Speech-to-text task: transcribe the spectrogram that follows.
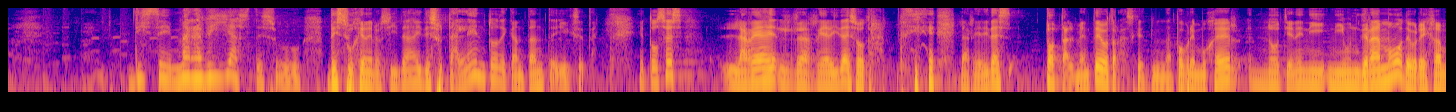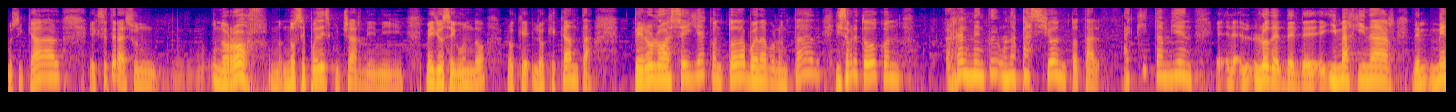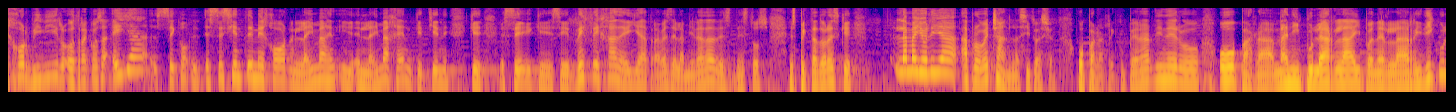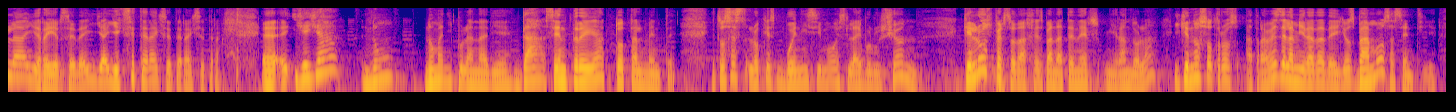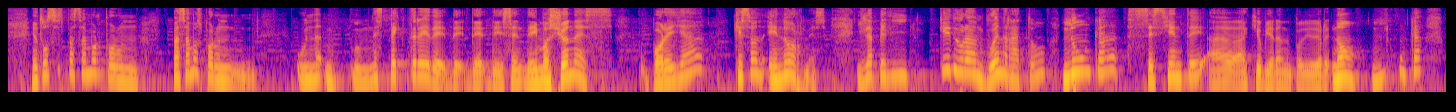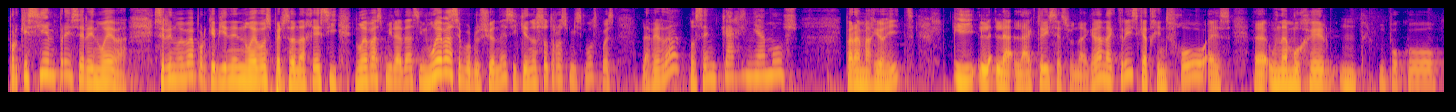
dice maravillas de su, de su generosidad y de su talento de cantante y etc. Entonces, la, la realidad es otra. la realidad es totalmente otra. Es que la pobre mujer no tiene ni, ni un gramo de oreja musical, etc. Es un, un horror. No, no se puede escuchar ni, ni medio segundo lo que, lo que canta. Pero lo hace ella con toda buena voluntad y sobre todo con realmente una pasión total. Aquí también eh, lo de, de- de imaginar, de mejor vivir otra cosa, ella se, se siente mejor en la imagen, en la imagen que tiene, que se, que se refleja de ella a través de la mirada de, de estos espectadores que la mayoría aprovechan la situación, o para recuperar dinero, o para manipularla y ponerla ridícula y reírse de ella, y etcétera, etcétera, etcétera. Eh, y ella no, no manipula a nadie, da, se entrega totalmente. Entonces, lo que es buenísimo es la evolución que los personajes van a tener mirándola y que nosotros, a través de la mirada de ellos, vamos a sentir. Entonces, pasamos por un, pasamos por un un espectro de, de- de- de emociones por ella que son enormes. Y la peli, que dura un buen rato, nunca se siente a, a que hubieran podido... No, nunca, porque siempre se renueva. Se renueva porque vienen nuevos personajes y nuevas miradas y nuevas evoluciones y que nosotros mismos, pues, la verdad, nos encariñamos para Marguerite. Y la actriz es una gran actriz, Catherine Fro, es eh, una mujer mm, un poco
